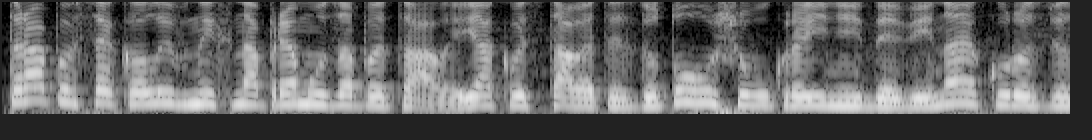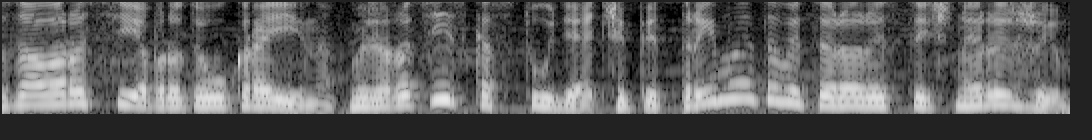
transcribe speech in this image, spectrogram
Трапився, коли в них напряму запитали, як ви ставитесь до того, що в Україні йде війна, яку розв'язала Росія проти України. Ви ж російська студія, чи підтримуєте ви терористичний режим?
